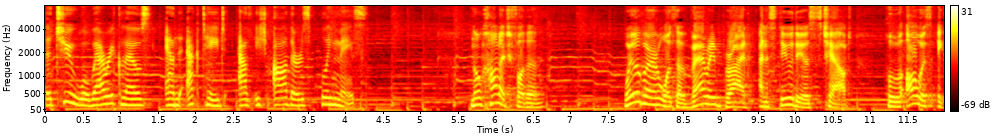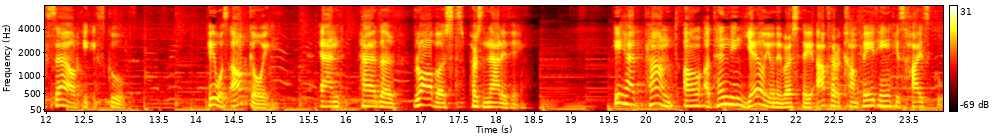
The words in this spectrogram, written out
the two were very close and acted as each other's playmates. No college for them. Wilbur was a very bright and studious child who always excelled in school. He was outgoing and had a robust personality. He had planned on attending Yale University after completing his high school.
